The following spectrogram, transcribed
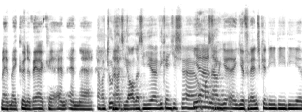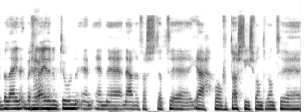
mee, mee kunnen werken. En, en Ja, maar toen had hij al dat hij weekendjes ja, nou, je, je Frenske, die, die, die begeleidde hem toen. En, en eh, nou, dat was dat, eh, ja, gewoon fantastisch. Want, want eh,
